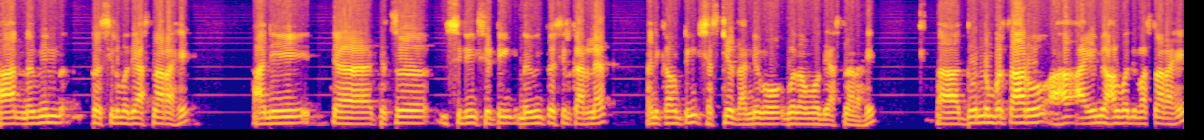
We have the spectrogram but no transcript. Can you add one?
हा नवीन तहसीलमध्ये असणार आहे. आणि त्या- त्याचं सिलिंग सेटिंग नवीन तहसील कार्यालयात आणि काउंटिंग शासकीय धान्य गोदामामध्ये असणार आहे. दोन नंबरचा आरो हा आय एम ए हॉलमध्ये बसणार आहे.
